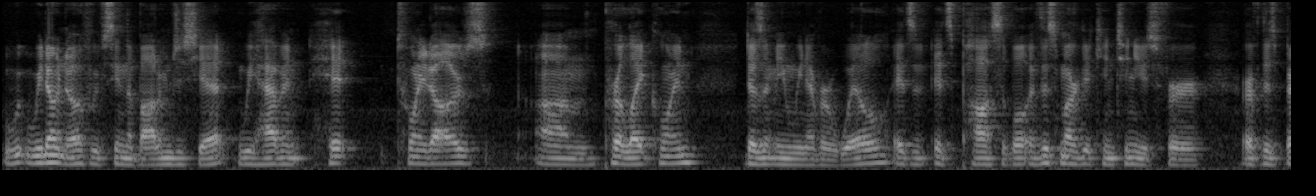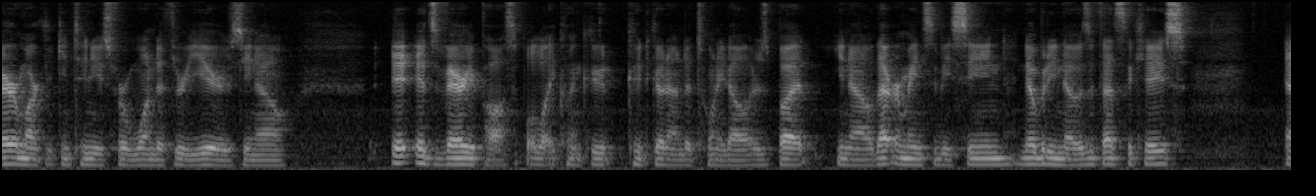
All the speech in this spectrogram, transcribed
we, don't know if we've seen the bottom just yet. We haven't hit twenty dollars um, per Litecoin. Doesn't mean we never will. It's it's possible if this market continues for, or if this bear market continues for one to three years. You know, it, it's very possible Litecoin could could go down to twenty dollars. But you know that remains to be seen. Nobody knows if that's the case. Uh,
